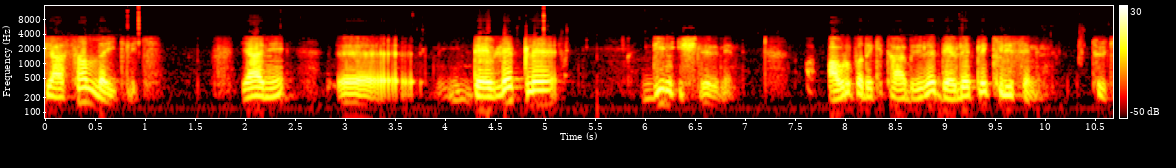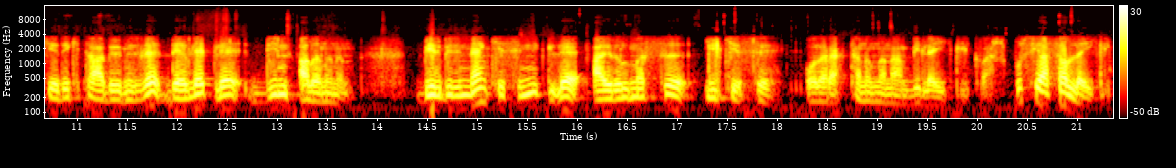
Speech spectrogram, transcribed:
siyasal laiklik yani e, devletle din işlerinin Avrupa'daki tabiriyle devletle kilisenin Türkiye'deki tabirimizle devletle din alanının birbirinden kesinlikle ayrılması ilkesi olarak tanımlanan bir laiklik var. Bu siyasal laiklik.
